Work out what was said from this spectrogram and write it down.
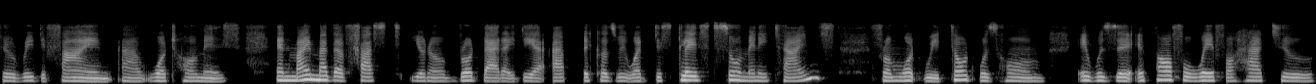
to redefine uh, what home is. And my mother first, you know, brought that idea up because we were displaced so many times from what we thought was home. It was a, a powerful way for her to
